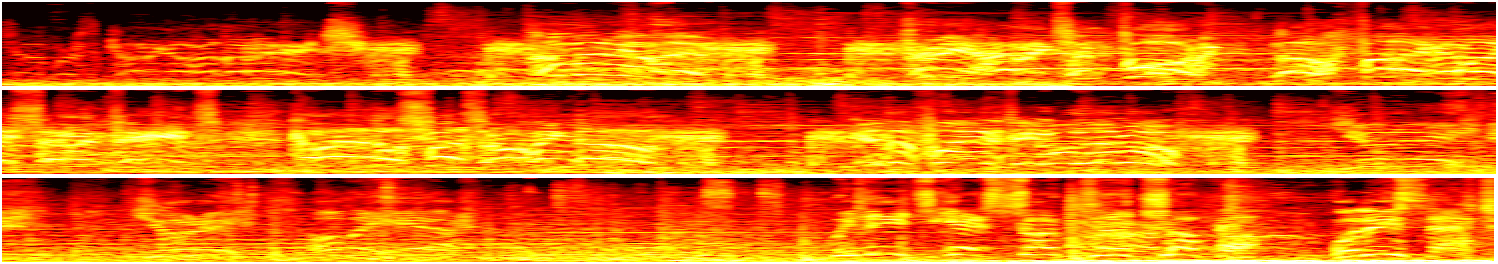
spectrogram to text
Choppers coming over! How many of them? Three Havocs and four! No, five Mi-17s! Commandos fast roping down! Get the fire team on the roof! Yuri! Yuri, over here! We need to get soap to the chopper! What is that?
